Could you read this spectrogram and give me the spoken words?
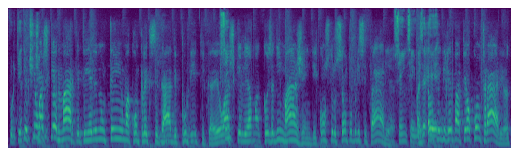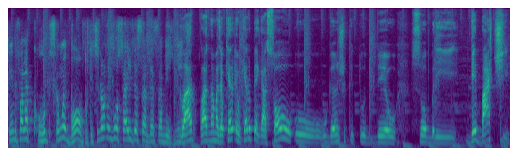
Por que, é que eu te eu digo... acho que é marketing, ele não tem uma complexidade política. Eu sim. acho que ele é uma coisa de imagem, de construção publicitária. Sim, sim, mas então é, eu tenho de rebater ao contrário. Eu tenho de falar que corrupção é bom, porque senão eu não vou sair dessa dessa mesmice. Claro, claro, não, mas eu quero eu quero pegar só o, o, o gancho que tu deu sobre debate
